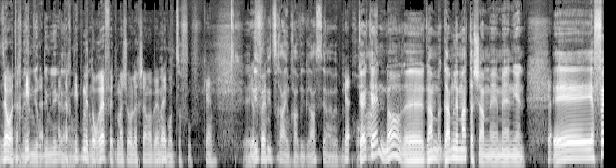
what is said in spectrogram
זהו, התחתית. התחתית מטורפת, מה שהולך שם, מאוד באמת. מאוד צפוף. כן. אה, יפה. ליץ ניצחה עם חווי גרסיה. כן. בבכורה. כן, כן, לא, זה גם, גם למטה שם אה, מעניין. כן. אה, יפה.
